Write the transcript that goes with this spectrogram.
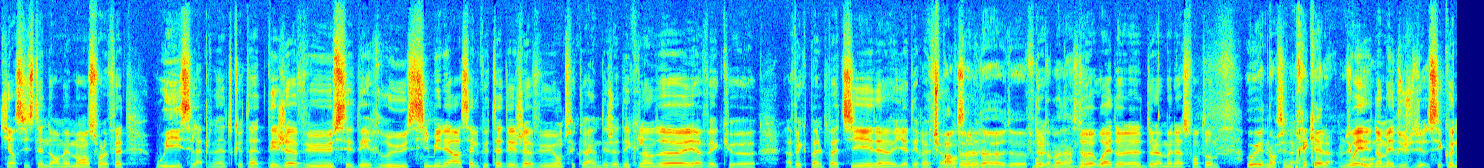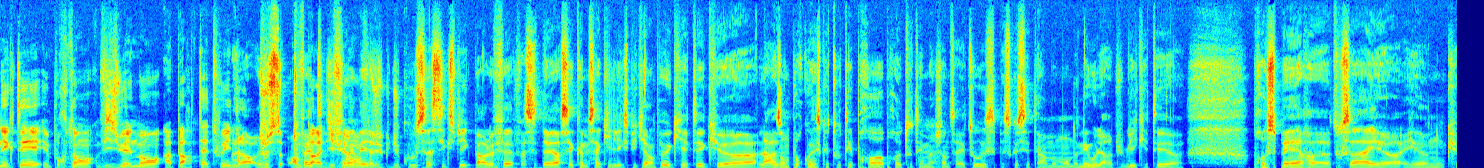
qui insiste énormément sur le fait, oui, c'est la planète que tu as déjà vue, c'est des rues similaires à celles que tu as déjà vues, on te fait quand même déjà des clins d'œil avec, euh, avec Palpatine, euh, il y a des Tu de, de, Menace, de- ouais, de la, de la menace fantôme. Oui, non, c'est une préquelle. Du oui, coup. non, mais c'est connecté et pourtant, visuellement, à part Tatooine, Alors, juste, tout en fait, paraît différent. ouais, mais en fait. du, coup, ça s'explique par le fait. D'ailleurs, c'est comme ça qu'il l'expliquait un peu, qui était que euh, la raison pourquoi est-ce que tout est propre, tout est machin, de ça et tout, c'est parce que c'était un moment donné où la République était euh, prospère, euh, tout ça, et, et, donc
